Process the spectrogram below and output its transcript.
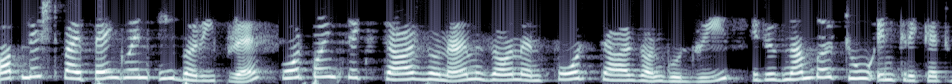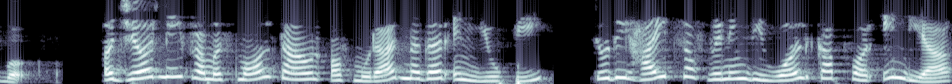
Published by Penguin Ebury Press, 4.6 stars on Amazon and 4 stars on Goodreads, it is number 2 in cricket books. A journey from a small town of Muradnagar in UP to the heights of winning the World Cup for India,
